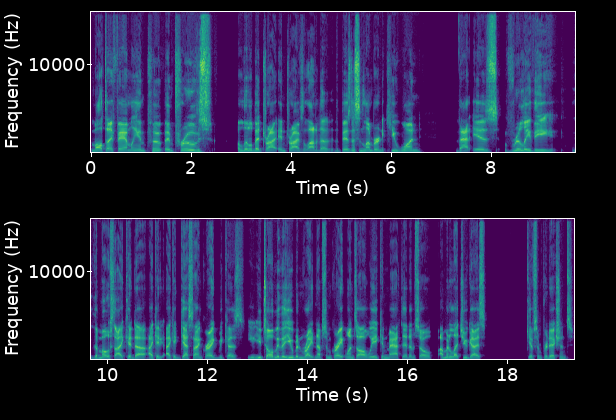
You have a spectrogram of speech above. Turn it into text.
multifamily impo- improves a little bit dry and drives a lot of the the business and lumber into Q1. That is really the the most I could uh, I could I could guess on Greg because you, you told me that you've been writing up some great ones all week and Matt did them. So I'm going to let you guys give some predictions.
